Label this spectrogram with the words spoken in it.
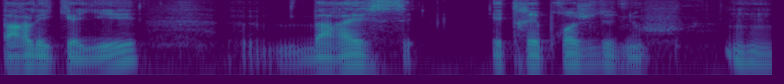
par les cahiers, Barès est très proche de nous. Mmh.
